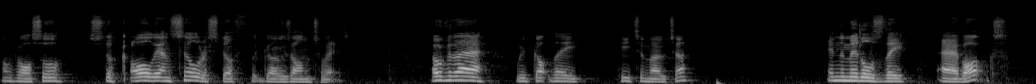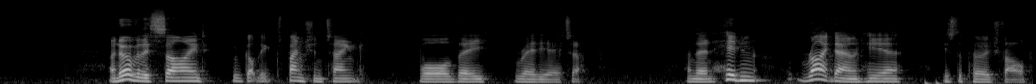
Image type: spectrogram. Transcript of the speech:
and we've also stuck all the ancillary stuff that goes onto it. Over there we've got the heater motor. In the middle's the airbox. And over this side we've got the expansion tank for the radiator. And then hidden right down here is the purge valve.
